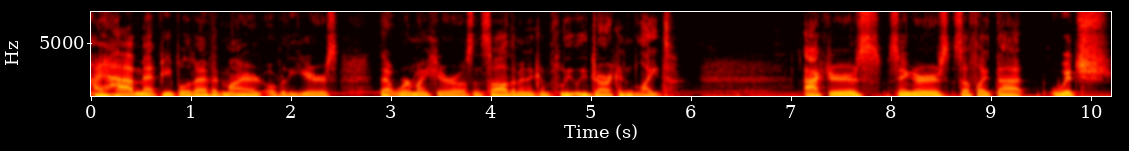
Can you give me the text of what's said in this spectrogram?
I have met people that I've admired over the years that were my heroes and saw them in a completely darkened light. Actors, singers, stuff like that, which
